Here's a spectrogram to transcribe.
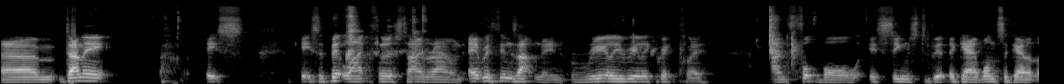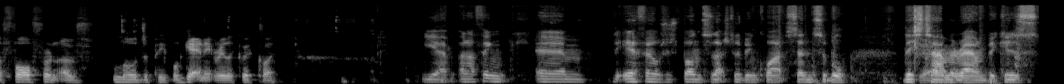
Um, Danny, it's it's a bit like first time around. Everything's happening really, really quickly, and football it seems to be again once again at the forefront of loads of people getting it really quickly. Yeah, and I think um, the EFL's response has actually been quite sensible this Yeah. time around because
